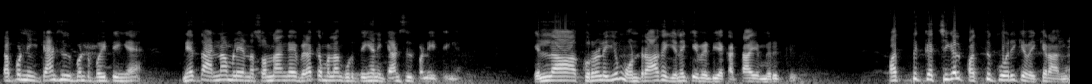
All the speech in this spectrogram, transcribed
தப்பு நீங்கள் கேன்சல் பண்ணிட்டு போயிட்டீங்க. நேத்தா அண்ணாமலை என்ன சொன்னாங்க? விளக்கமெல்லாம் கொடுத்தீங்க. நீங்கள் கேன்சல் பண்ணிட்டீங்க. எல்லா குரலையும் ஒன்றாக இணைக்க வேண்டிய கட்டாயம் இருக்கு. பத்து கட்சிகள் பத்து கோரிக்கை வைக்கிறாங்க.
